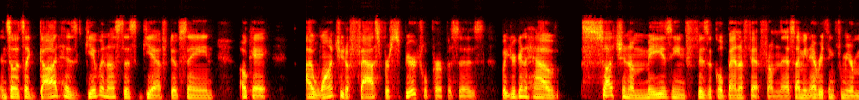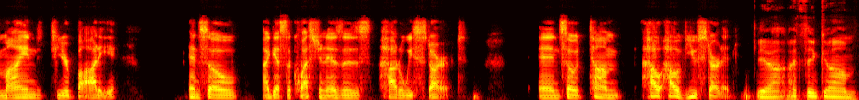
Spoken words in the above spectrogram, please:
And so it's like God has given us this gift of saying, okay, I want you to fast for spiritual purposes, but you're going to have such an amazing physical benefit from this. I mean, everything from your mind to your body. And so I guess the question is, is how do we start? And so, Tom, how, how have you started? Yeah, I think, um,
